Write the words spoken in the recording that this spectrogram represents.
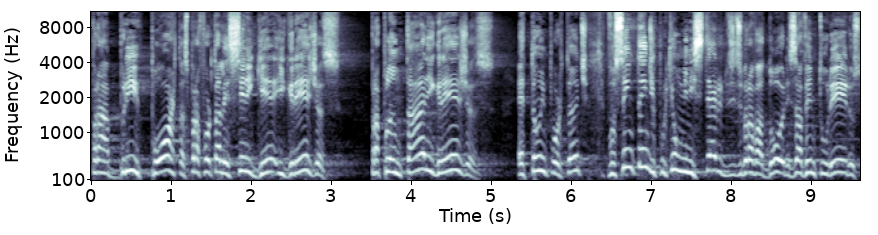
para abrir portas, para fortalecer igrejas, para plantar igrejas, é tão importante? Você entende por que um ministério de desbravadores, aventureiros,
